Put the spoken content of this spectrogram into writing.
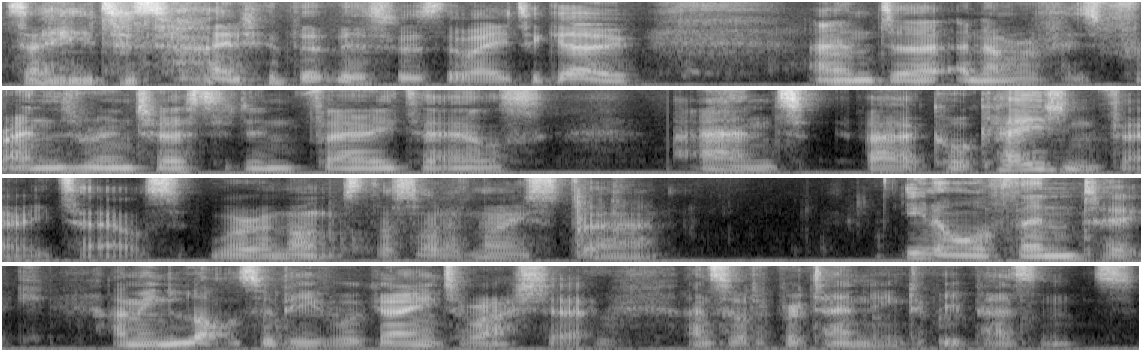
So he decided that this was the way to go. And uh, a number of his friends were interested in fairy tales, and uh, Caucasian fairy tales were amongst the sort of most, uh, you know, authentic. I mean, lots of people were going to Russia and sort of pretending to be peasants,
